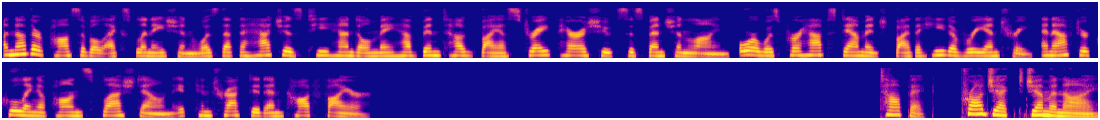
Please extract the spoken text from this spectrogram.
Another possible explanation was that the hatch's T-handle may have been tugged by a stray parachute suspension line, or was perhaps damaged by the heat of re-entry, and after cooling upon splashdown it contracted and caught fire. Project Gemini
